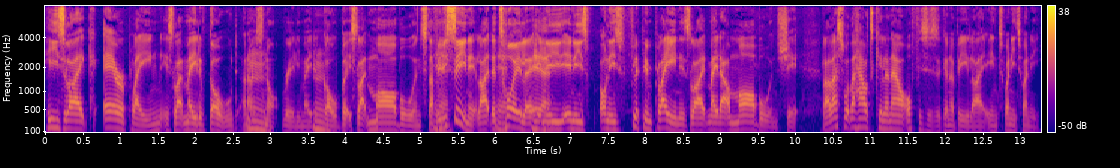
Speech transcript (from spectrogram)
He's like aeroplane is like made of gold. I know it's not really made of gold, but it's like marble and stuff. Have Mm. You seen it? Like the Yeah. toilet Yeah. in, he, in his on his flipping plane is like made out of marble and shit. Like that's what the How to Kill an Hour offices are going to be like in 2020.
